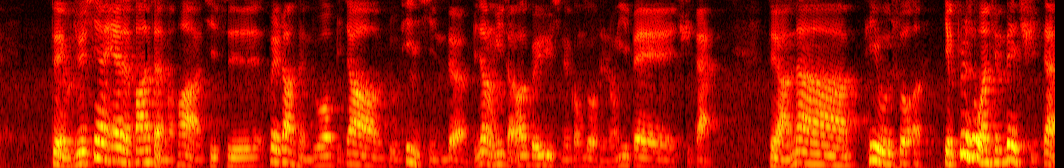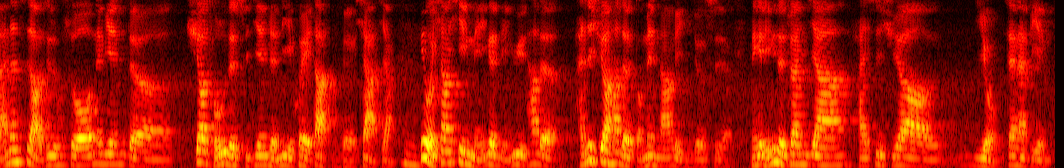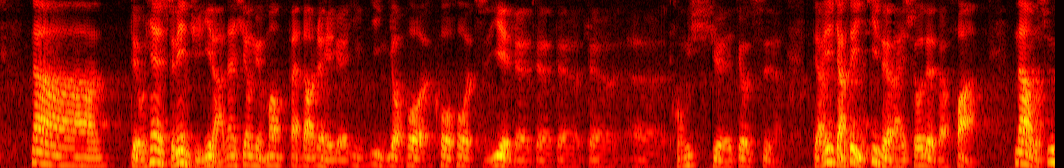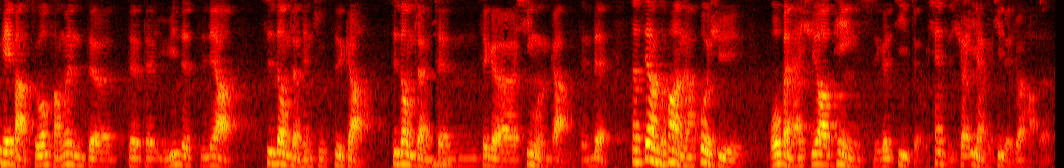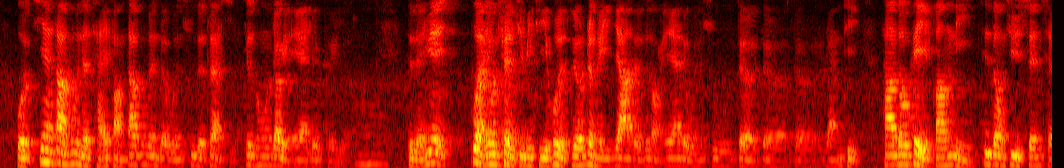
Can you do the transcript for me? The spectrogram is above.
对，我觉得现在 AI 的发展的话，其实会让很多比较 routine 型的、比较容易找到规律型的工作，很容易被取代。对啊，那譬如说，也不是说完全被取代啊，但至少就是说那边的需要投入的时间、人力会大幅的下降。因为我相信每一个领域，它的还是需要它的 domain knowledge，就是每个领域的专家还是需要有在那边。那对我现在随便举例啦，但希望没有冒犯到任何一个应应用或或或职业的的的的呃同学就是了，对啊，因为假设以记者来说的的话。那我是不是可以把所有访问的的的语音的资料自动转成逐字稿，自动转成这个新闻稿等等？那这样子的话呢，或许我本来需要聘十个记者，现在只需要一两个记者就好了。我现在大部分的采访、大部分的文书的撰写，就通通交给 AI 就可以了，对不对？因为不管用 ChatGPT 或者只有任何一家的这种 AI 的文书的的的软体，它都可以帮你自动去生成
